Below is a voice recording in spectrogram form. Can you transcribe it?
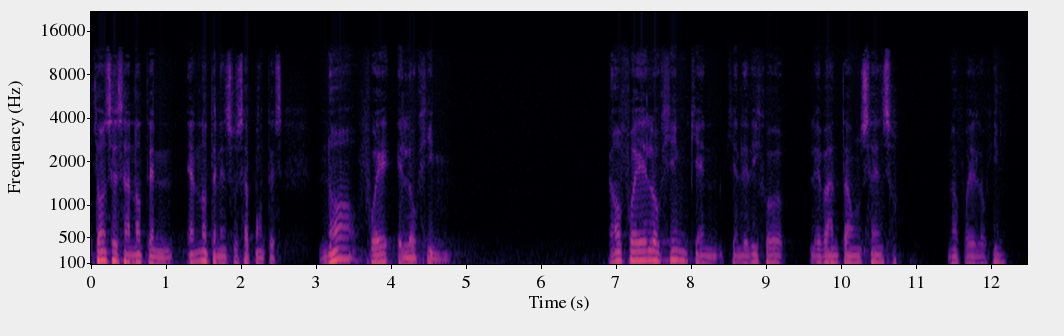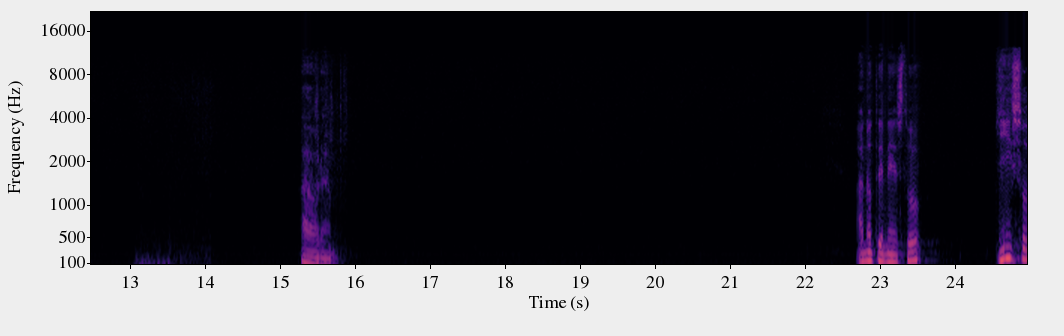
Entonces anoten, anoten en sus apuntes. No fue Elohim. No fue Elohim quien, quien le dijo, levanta un censo. No fue Elohim. Ahora, anoten esto. Quiso,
